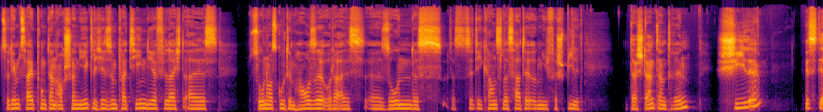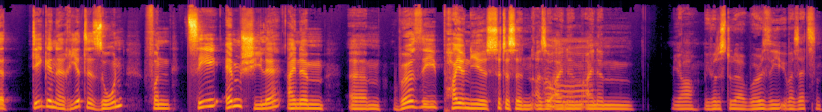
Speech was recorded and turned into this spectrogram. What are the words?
zu dem Zeitpunkt dann auch schon jegliche Sympathien, die er vielleicht als Sohn aus gutem Hause oder als äh, Sohn des, des City Councilors hatte, irgendwie verspielt. Da stand dann drin, Schiele ist der degenerierte Sohn von C.M. Schiele, einem ähm, worthy pioneer citizen, also Oh. einem, einem, ja, wie würdest du da worthy übersetzen?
